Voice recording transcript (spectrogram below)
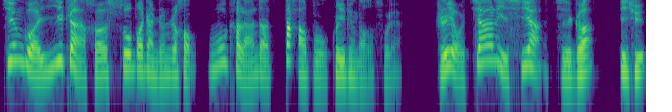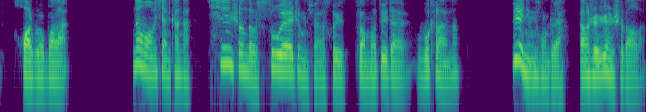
经过一战和苏波战争之后，乌克兰的大部归并到了苏联，只有加利西亚几个地区划入波兰。那么我们先看看新生的苏维埃政权会怎么对待乌克兰呢？列宁同志呀，当时认识到了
